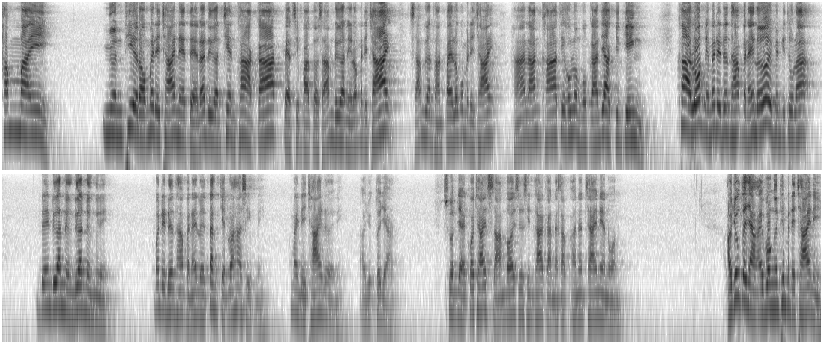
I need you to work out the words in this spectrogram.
ทำไมเงินที่เราไม่ได้ใช้ในแต่ละเดือน เช่นค่าก๊าซ80 บาทต่อ 3 เดือนเนี่ยเราไม่ได้ใช้ 3 เดือนผ่านไปเราก็ไม่ได้ใช้ หาร้านค้าที่เขาร่วมโครงการยากจริง ๆ ค่ารถเนี่ยไม่ได้เดินทางไปไหนเลย ไม่มีธุระในเดือนหนึ่งเดือนหนึ่งนี่ไม่ได้เดินทางไปไหนเลย ตั้ง 750นี่ไม่ได้ใช้เลยนี่เอายกตัวอย่าง ส่วนใหญ่ก็ใช้ 300 ซื้อสินค้ากันนะครับ อันนั้นใช้แน่นอน เอายกตัวอย่างไอ้วงเงินที่ไม่ได้ใช้นี่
